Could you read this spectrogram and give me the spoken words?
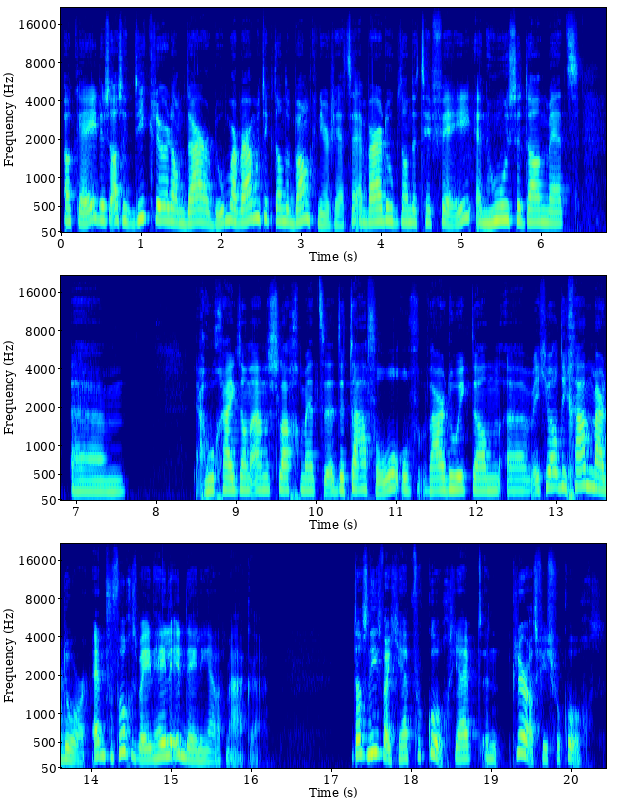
Oké, dus als ik die kleur dan daar doe, maar waar moet ik dan de bank neerzetten? En waar doe ik dan de tv? En hoe is het dan met. Ehm, ja, hoe ga ik dan aan de slag met eh, de tafel? Of waar doe ik dan. Uh, weet je wel, die gaan maar door. En vervolgens ben je een hele indeling aan het maken. Dat is niet wat je hebt verkocht. Jij hebt een kleuradvies verkocht.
